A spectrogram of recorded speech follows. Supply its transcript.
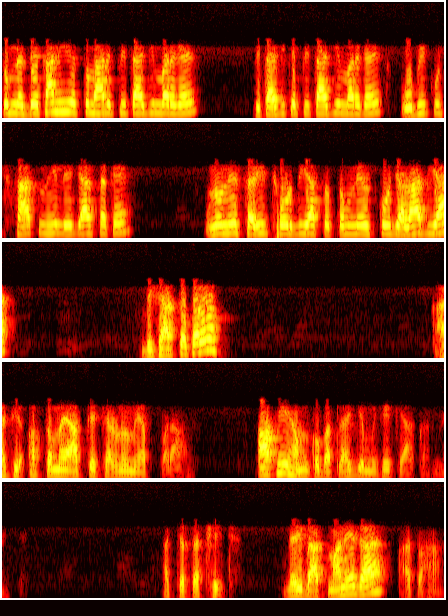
तुमने देखा नहीं है, तुम्हारे पिताजी मर गए। पिताजी के पिताजी मर गए, वो भी कुछ साथ नहीं ले जा सके। उन्होंने शरीर छोड़ दिया तो तुमने उसको जला दिया। विचार तो करो। कहा जी अब तो मैं आपके चरणों में अब पड़ा हूँ। आप ही हमको बताइए मुझे क्या करना चाहिए अच्छा तो ठीक है। मेरी बात मानेगा? आ तो हाँ।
